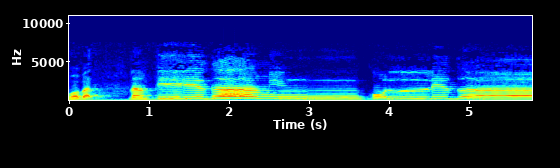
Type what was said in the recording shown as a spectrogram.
وبث فيها من كل دابة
